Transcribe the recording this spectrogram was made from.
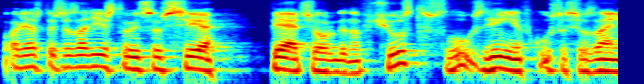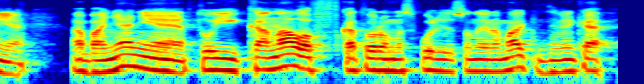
Полагаю, что если задействуются все пять органов чувств, слух, зрение, вкус, осязание, обоняние, то и каналов, в котором используется нейромаркетинг, наверняка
